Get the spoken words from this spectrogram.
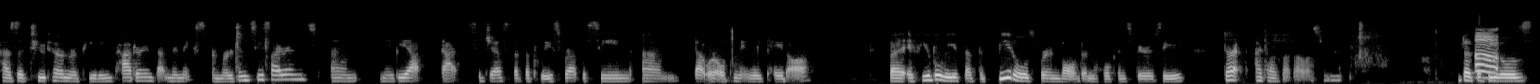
has a two tone repeating pattern that mimics emergency sirens. Um, maybe that, that suggests that the police were at the scene um, that were ultimately paid off. But if you believe that the Beatles were involved in the whole conspiracy, I, I talked about that last time. That the Uh, Beatles,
